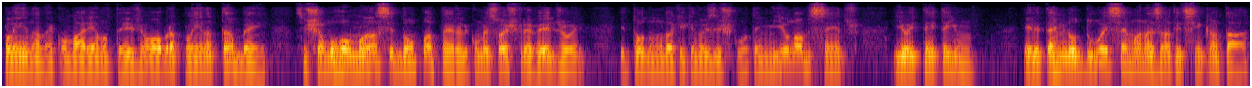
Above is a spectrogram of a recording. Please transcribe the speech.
plena, né? como Ariano teve, uma obra plena também se chama o Romance Dom Pantera. Ele começou a escrever, Joey, e todo mundo aqui que nos escuta, em 1981. Ele terminou duas semanas antes de se encantar,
